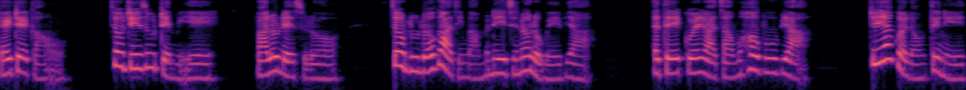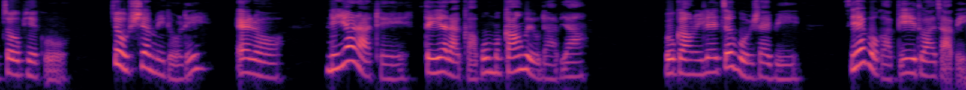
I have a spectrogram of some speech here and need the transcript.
ရိုက်တဲ့ကောင်ကိုကျုပ်ကျေးဇူးတင်မိရဲ့ ဘာလို့လဲဆိုတော့ကျုပ်လူလောကကြီးမှာမနေချင်တော့လို့ပဲဗျ။အသေးကွဲတာကြောင့်မဟုတ်ဘူးဗျ။တရက်ွယ်လုံးသိနေတဲ့ကျုပ်ဖြစ်ကိုကျုပ်ရှက်မိလို့လေ။အဲ့တော့နေရတာထဲတေးရတာကဘုံမကောင်းပေဘူးလားဗျာ။ဘိုးကောင်တွေလည်းကျုပ်ကိုရိုက်ပြီးဇရက်ဘော်ကပြေးသွားကြပြီ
